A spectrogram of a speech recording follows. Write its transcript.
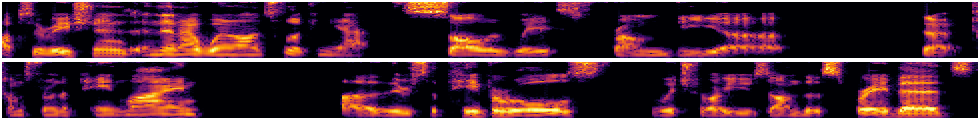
observations, and then I went on to looking at solid waste from the uh, that comes from the paint line. There's the paper rolls, which are used on those spray beds,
